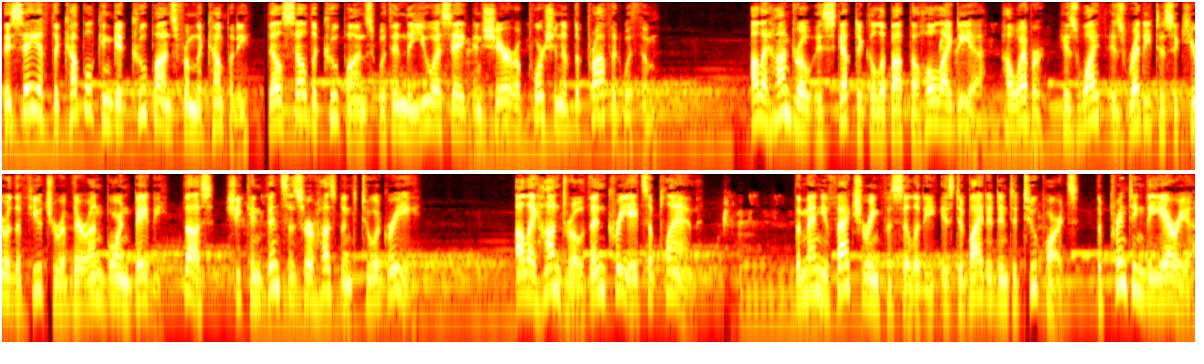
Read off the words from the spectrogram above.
They say if the couple can get coupons from the company, they'll sell the coupons within the USA and share a portion of the profit with them. Alejandro is skeptical about the whole idea, however, his wife is ready to secure the future of their unborn baby, thus, she convinces her husband to agree. Alejandro then creates a plan. The manufacturing facility is divided into two parts the printing the area,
